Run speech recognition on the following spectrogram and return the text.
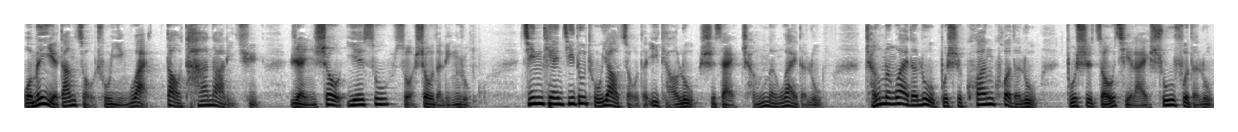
我们也当走出营外，到他那里去，忍受耶稣所受的凌辱。今天基督徒要走的一条路是在城门外的路，城门外的路不是宽阔的路，不是走起来舒服的路，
